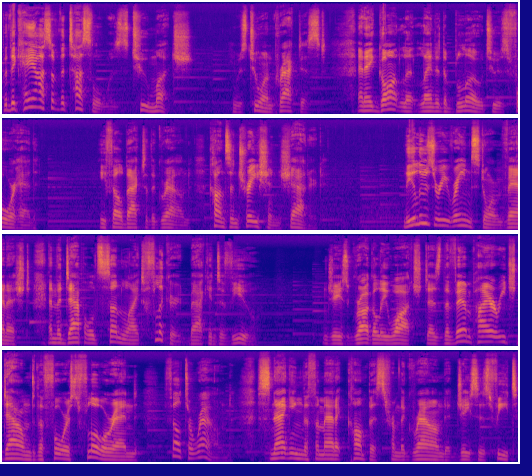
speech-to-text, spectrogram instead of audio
but the chaos of the tussle was too much. He was too unpracticed, and a gauntlet landed a blow to his forehead. He fell back to the ground, concentration shattered. The illusory rainstorm vanished, and the dappled sunlight flickered back into view. Jace groggily watched as the vampire reached down to the forest floor and felt around, snagging the Thaumatic compass from the ground at Jace's feet,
